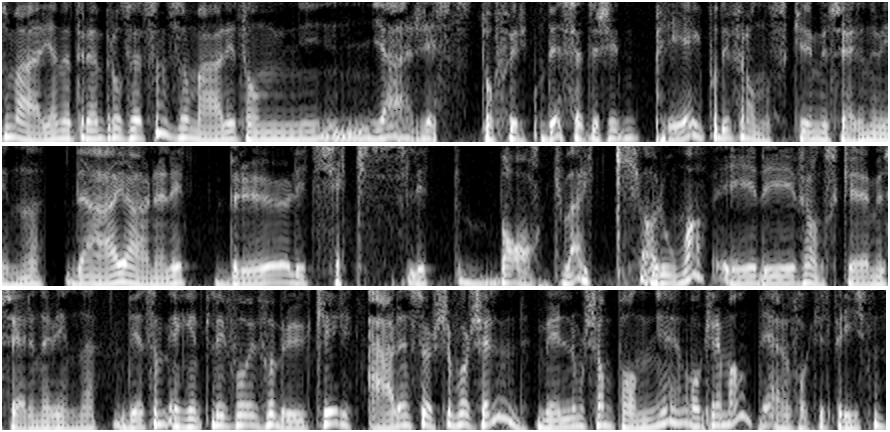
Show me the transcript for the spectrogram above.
som er igjen etter den prosessen, som er litt sånn gjærreststoffer. Og det setter sin preg på de franske musserende vinene. Det er gjerne litt brød, litt kjeks, litt bakverk-aroma i de franske musserende vinene. Det som egentlig for forbruker er den største forskjellen mellom champagne og cremant, det er jo faktisk prisen.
